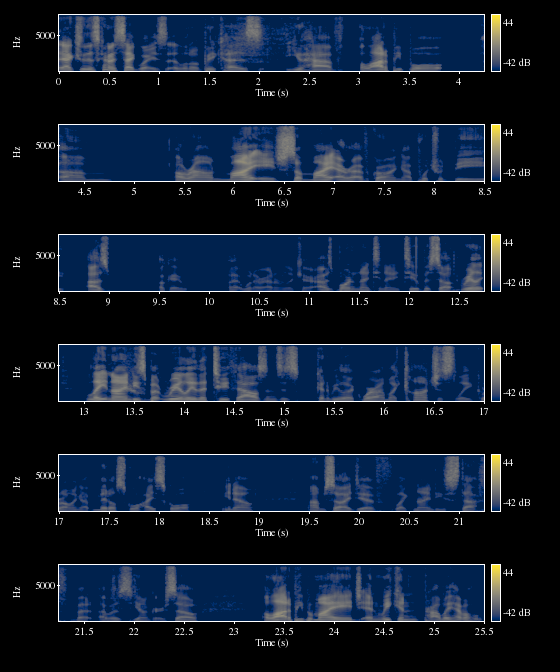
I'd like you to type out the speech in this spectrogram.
actually this kind of segues a little because you have a lot of people um, around my age, so my era of growing up, which would be I was okay, uh, whatever. I don't really care. I was born in 1992, but so really late 90s, but really the 2000s is going to be like where I'm like consciously growing up, middle school, high school, you know. Um, so I do have like 90s stuff, but I was younger, so a lot of people my age, and we can probably have a whole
